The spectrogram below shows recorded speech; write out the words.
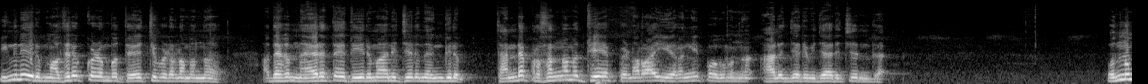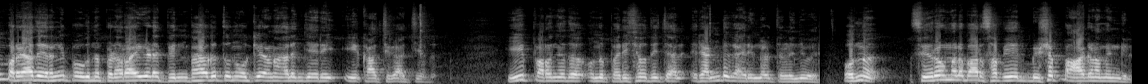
ഇങ്ങനെ ഒരു മധുരക്കുഴമ്പ് തേച്ചു വിടണമെന്ന് അദ്ദേഹം നേരത്തെ തീരുമാനിച്ചിരുന്നെങ്കിലും തന്റെ പ്രസംഗമധ്യയെ പിണറായി ഇറങ്ങിപ്പോകുമെന്ന് ആലഞ്ചേരി വിചാരിച്ചിട്ടില്ല ഒന്നും പറയാതെ ഇറങ്ങിപ്പോകുന്ന പിണറായിയുടെ പിൻഭാഗത്ത് നോക്കിയാണ് ആലഞ്ചേരി ഈ കാച്ചു കാച്ചിയത്. ഈ പറഞ്ഞത് ഒന്ന് പരിശോധിച്ചാൽ രണ്ട് കാര്യങ്ങൾ തെളിഞ്ഞു വരും. ഒന്ന് സീറോ മലബാർ സഭയിൽ ബിഷപ്പ് ആകണമെങ്കിൽ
